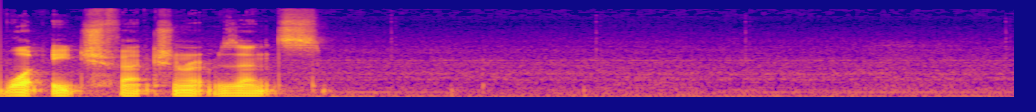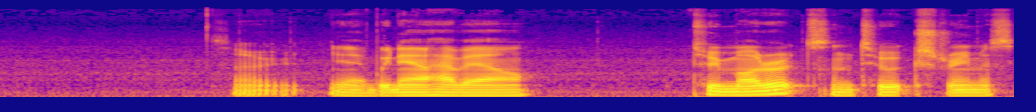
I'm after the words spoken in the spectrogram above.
what each faction represents. So, yeah, we now have our two moderates and two extremists.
